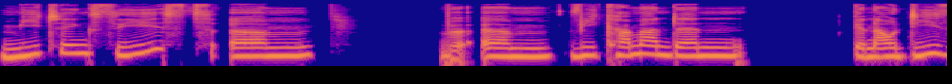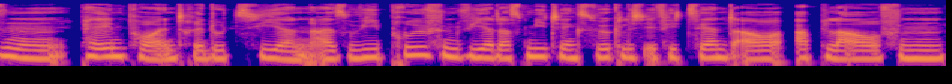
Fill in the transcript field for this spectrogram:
Meetings siehst. Ähm, ähm, wie kann man denn genau diesen Painpoint reduzieren? Also wie prüfen wir, dass Meetings wirklich effizient ablaufen,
